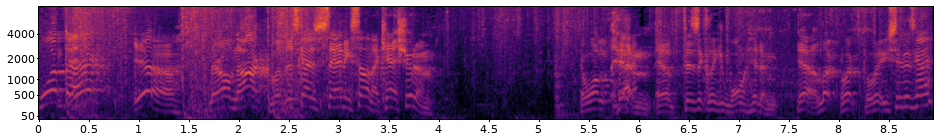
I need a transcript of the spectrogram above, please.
What the heck? Yeah, they're all knocked, but this guy's standing still and I can't shoot him. It won't hit him. It physically won't hit him. Yeah, look, look, look. You see this guy?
